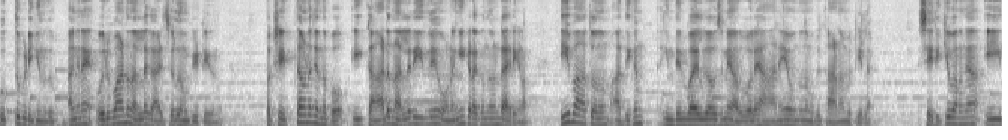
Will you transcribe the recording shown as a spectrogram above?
കുത്തുപിടിക്കുന്നതും അങ്ങനെ ഒരുപാട് നല്ല കാഴ്ചകൾ നമുക്ക് കിട്ടിയിരുന്നു. പക്ഷേ ഇത്തവണ ചെന്നപ്പോൾ ഈ കാട് നല്ല രീതിയിൽ ഉണങ്ങി കിടക്കുന്നതുകൊണ്ടായിരിക്കണം. ഈ ഭാഗത്തൊന്നും അധികം ഇന്ത്യൻ വൈൽഡ് ഗൗസിനെ അതുപോലെ ആനയോ ഒന്നും നമുക്ക് കാണാൻ പറ്റിയില്ല. ശരിക്കും പറഞ്ഞാൽ ഈ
